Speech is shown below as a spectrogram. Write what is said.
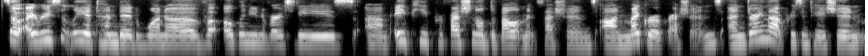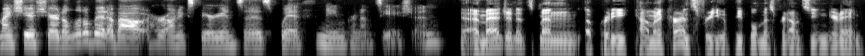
So, I recently attended one of Oakland University's um, AP professional development sessions on microaggressions. And during that presentation, Myshia shared a little bit about her own experiences with name pronunciation. Yeah, I imagine it's been a pretty common occurrence for you, people mispronouncing your name.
